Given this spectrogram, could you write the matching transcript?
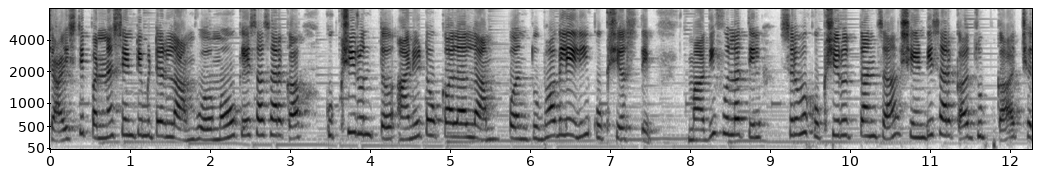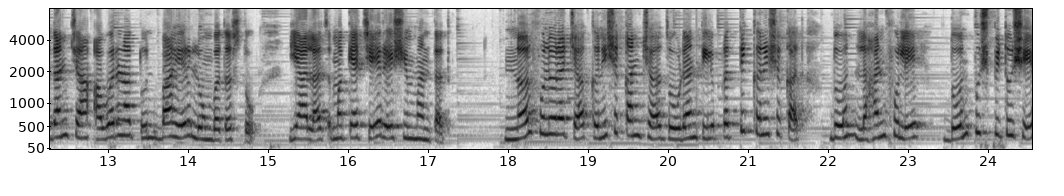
चाळीस ते पन्नास सेंटीमीटर लांब व मऊ केसासारखा कुक्षी रुंत आणि टोकाला लांब पण दुभागलेली कुक्षी असते. मादी फुलातील सर्व कुक्षीवृत्तांचा शेंडीसारखा झुपका छदांच्या आवरणातून बाहेर लोंबत असतो. यालाच मक्याचे रेशीम म्हणतात. नर फुलोराच्या कनिषकांच्या जोड्यांतील प्रत्येक कनिषकात दोन लहान फुले दोन पुष्पितुषे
